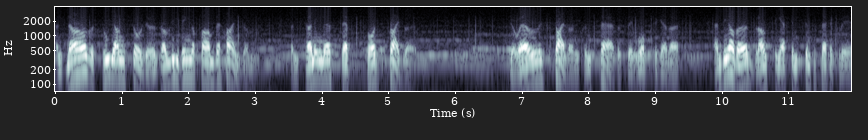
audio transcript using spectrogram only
and now the two young soldiers are leaving the farm behind them and turning their steps towards Freiburg. Joel is silent and sad as they walk together, and the other, glancing at him sympathetically,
